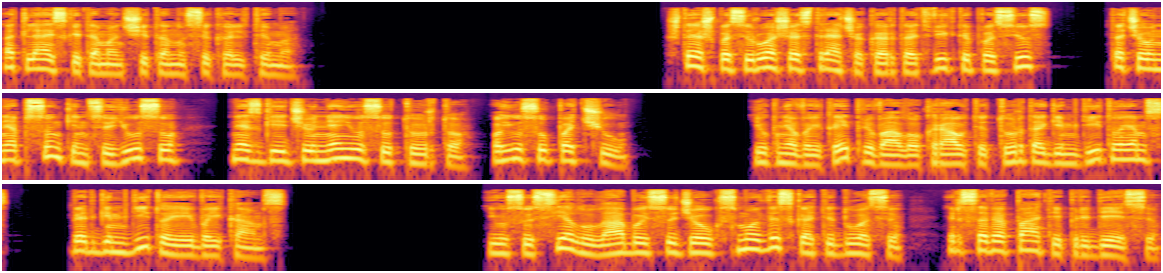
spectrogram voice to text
Atleiskite man šitą nusikaltimą. Štai aš pasiruošęs trečią kartą atvykti pas jūs, tačiau neapsunkinsiu jūsų, nes geidžiu ne jūsų turto, o jūsų pačių juk ne vaikai privalo krauti turtą gimdytojams, bet gimdytojai vaikams. Jūsų sielų labui su džiaugsmu viską atiduosiu ir save patį pridėsiu.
